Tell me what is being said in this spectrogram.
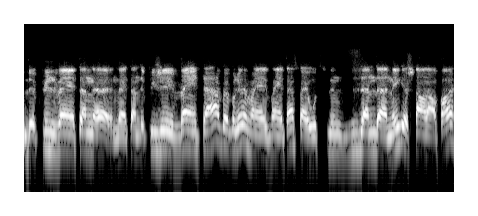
depuis une vingtaine, euh, une vingtaine, depuis j'ai 20 ans à peu près, 20, 20 ans, ça fait au-dessus d'une dizaine d'années que je suis en affaires.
